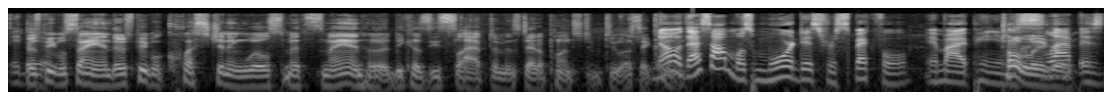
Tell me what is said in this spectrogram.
it There's did. people saying there's people questioning Will Smith's manhood because he slapped him instead of punched him too. I say, No, that's almost more disrespectful, in my opinion. Totally a slap agree. is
